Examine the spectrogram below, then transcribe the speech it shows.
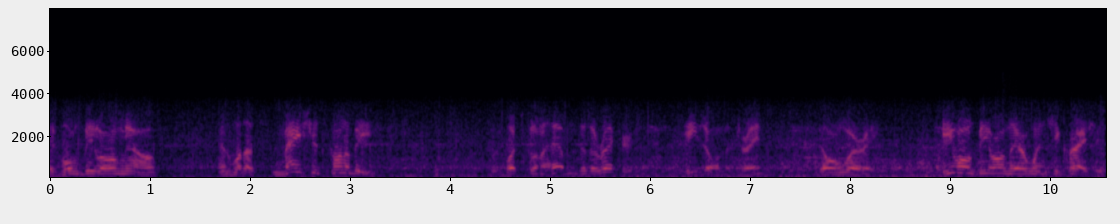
It now. And what a smash it's gonna be. What's going to happen to the wrecker? He's on the train. Don't worry. He won't be on there when she crashes.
